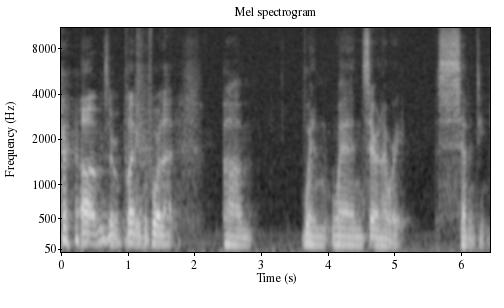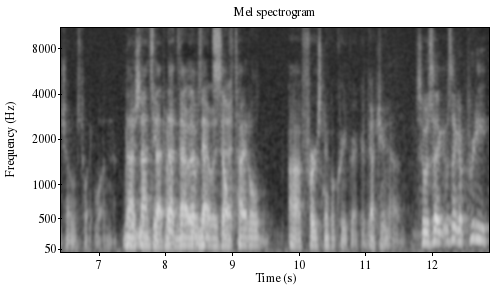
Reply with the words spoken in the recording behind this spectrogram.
um, there were plenty before that. Um, when when Sarah and I were 17, Sean was 21. When you were that's 17, that, 21. that, that, That that was- that that was that. self-titled uh, first Nickel Creek record. that Gotcha. came out. So it was like it was like a pretty,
